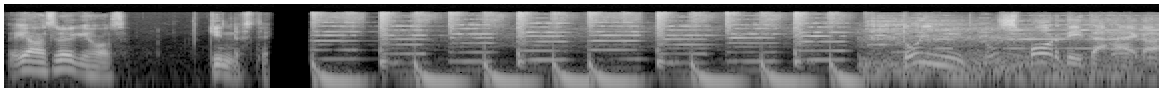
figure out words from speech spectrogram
heas löögihoos kindlasti. tund sporditähega.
